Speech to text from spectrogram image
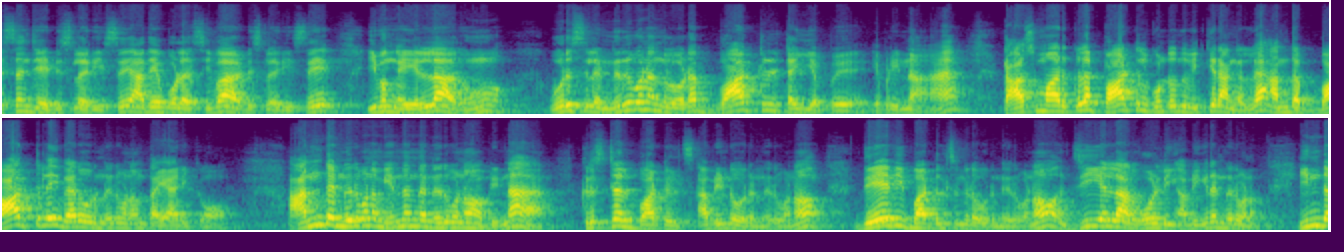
எஸ்என்ஜே டிஸ்லரிஸு அதே போல் சிவா டிஸ்லரிஸு இவங்க எல்லாரும் ஒரு சில நிறுவனங்களோட பாட்டில் டையப்பு எப்படின்னா டாஸ்மார்க்கில் பாட்டில் கொண்டு வந்து விற்கிறாங்கல்ல அந்த பாட்டிலே வேற ஒரு நிறுவனம் தயாரிக்கும். அந்த நிறுவனம் எந்தெந்த நிறுவனம் அப்படின்னா கிறிஸ்டல் பாட்டில்ஸ் அப்படின்ற ஒரு நிறுவனம் தேவி பாட்டில்ஸுங்கிற ஒரு நிறுவனம் ஜிஎல்ஆர் ஹோல்டிங் அப்படிங்கிற நிறுவனம். இந்த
